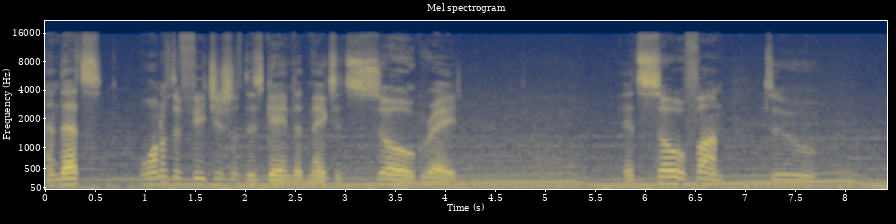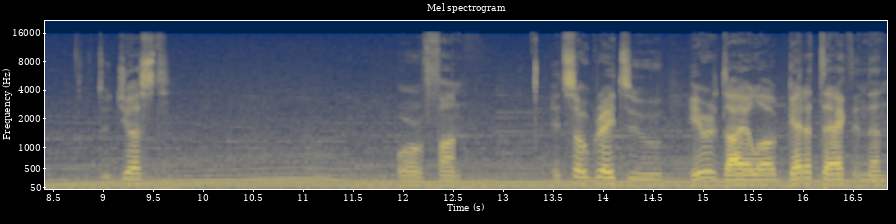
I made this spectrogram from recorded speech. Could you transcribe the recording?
And that's one of the features of this game that makes it so great. It's so fun to to just or fun. It's so great to hear a dialogue, get attacked and then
